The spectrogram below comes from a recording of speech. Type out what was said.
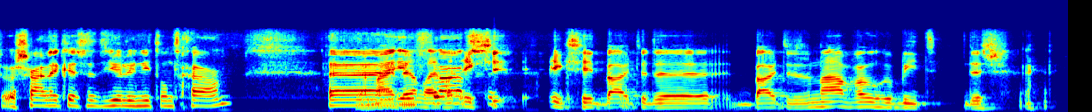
waarschijnlijk is het jullie niet ontgaan. Ja, mij wel, ik, inflatie- zit, ik zit buiten de, buiten de NAVO-gebied. Dus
